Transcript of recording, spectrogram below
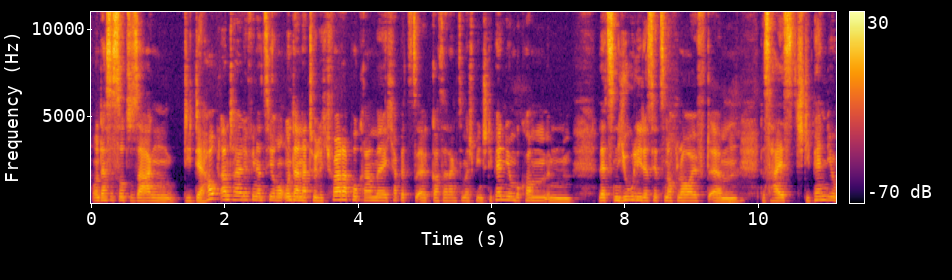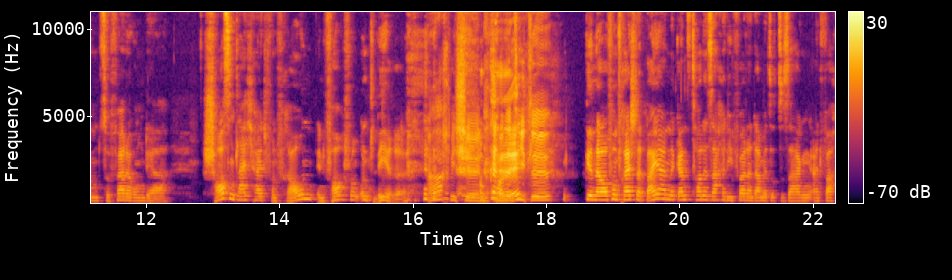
Und das ist sozusagen die, der Hauptanteil der Finanzierung und dann natürlich Förderprogramme. Ich habe jetzt äh, Gott sei Dank zum Beispiel ein Stipendium bekommen im letzten Juli, das jetzt noch läuft. Ähm, mhm. das heißt Stipendium zur Förderung der Chancengleichheit von Frauen in Forschung und Lehre. Ach, wie schön. Okay. Tolle Titel. Genau, vom Freistaat Bayern eine ganz tolle Sache. Die fördern damit sozusagen einfach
